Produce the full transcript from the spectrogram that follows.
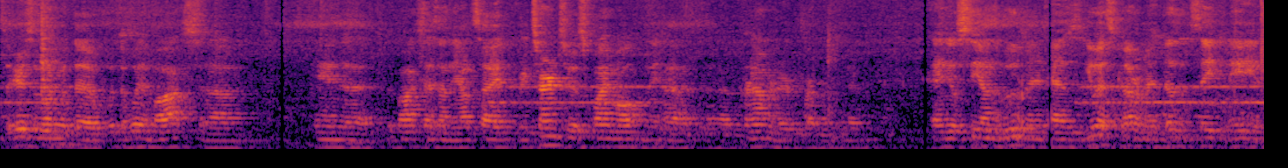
So here's the one with the, with the wooden box, um, and, uh, the box has on the outside, return to Esquimalt, uh, uh, chronometer department. And you'll see on the movement, it has US government, it doesn't say Canadian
